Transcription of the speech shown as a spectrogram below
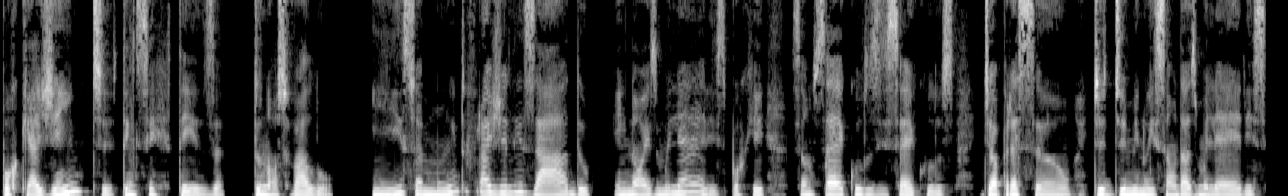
porque a gente tem certeza do nosso valor. E isso é muito fragilizado em nós mulheres, porque são séculos e séculos de opressão, de diminuição das mulheres,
